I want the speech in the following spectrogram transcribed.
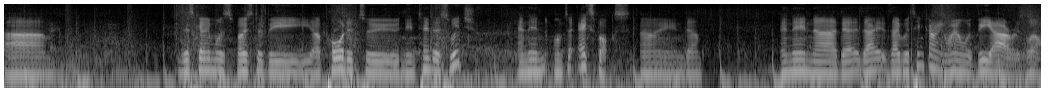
Um, this game was supposed to be uh, ported to Nintendo Switch and then onto Xbox, uh, and um, and then uh, they, they they were tinkering around with VR as well.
